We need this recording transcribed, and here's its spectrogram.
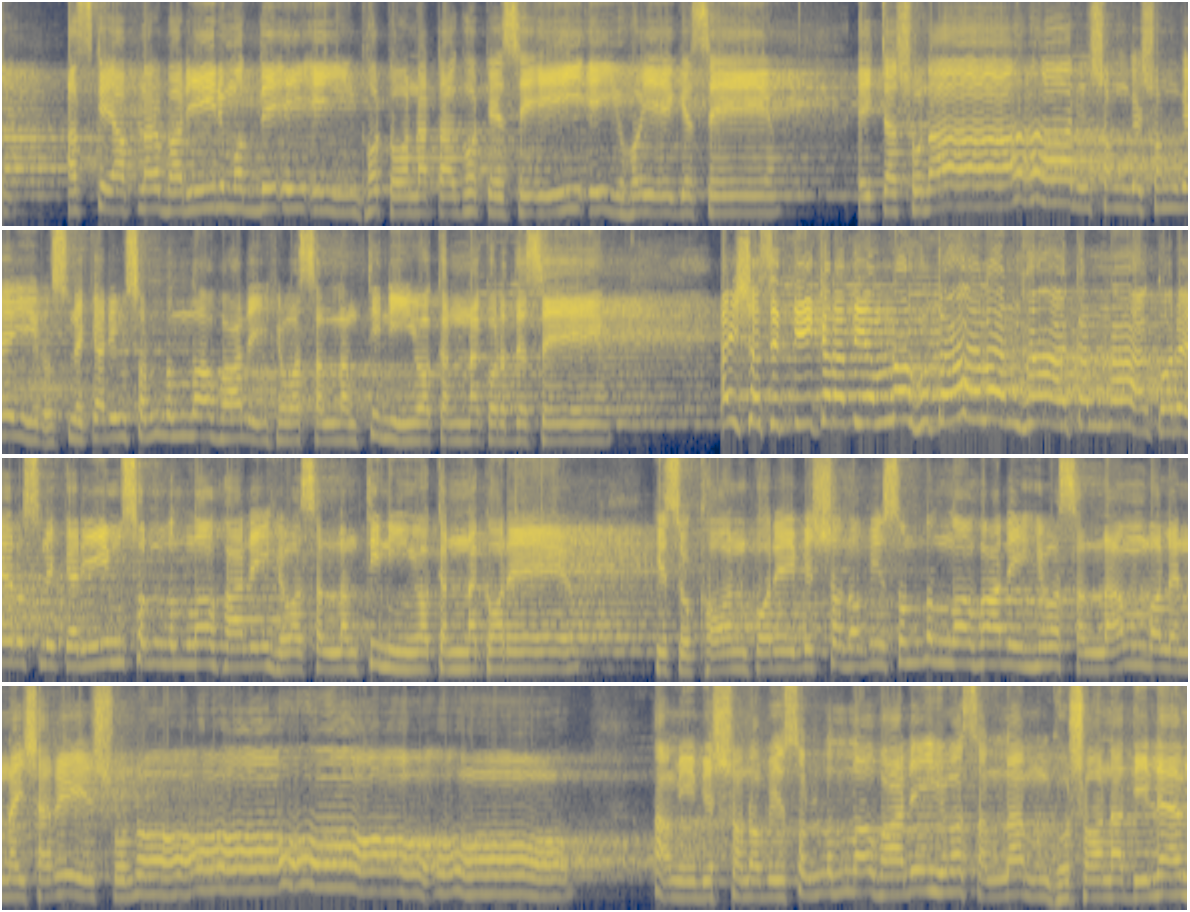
আজকে আপনার বাড়ির মধ্যে এই এই ঘটনাটা ঘটেছে, এই এই হয়ে গেছে। এইটা শোনার সঙ্গে সঙ্গেই রসুল করিম সাল্লাল্লাহু আলাইহি ওয়াসাল্লাম তিনিও কান্না করতেছে। আয়েশা সিদ্দিকা রাদিয়াল্লাহু তাআলা আনহা কান্না করে, রাসূল করিম সাল্লাল্লাহু আলাইহি ওয়াসাল্লাম তিনিও কান্না করে। কিছুক্ষণ পরে বিশ্ব নবী সাল্লাল্লাহু ওয়াসাল্লাম বলেন, নাই রে শোনো। আমি বিশ্বনবী সাল্লাল্লাহু আলাইহি ঘোষণা দিলাম,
